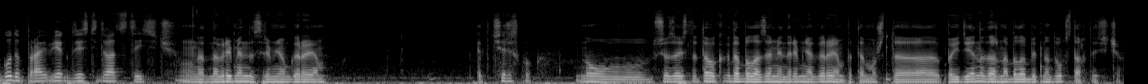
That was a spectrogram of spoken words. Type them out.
года, пробег 220 тысяч? Одновременно с ремнем ГРМ. Это через сколько? Ну, все зависит от того, когда была замена ремня ГРМ, потому что, по идее, она должна была быть на 200 тысячах.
